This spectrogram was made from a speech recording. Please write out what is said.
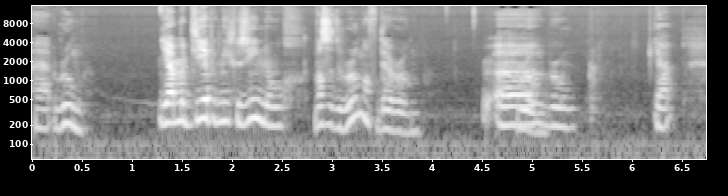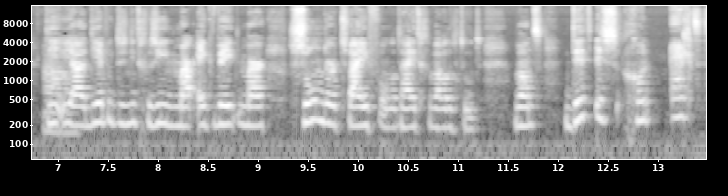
Eh, room. Ja, maar die heb ik niet gezien nog. Was het Room of The Room? Room. Room. Ja. Die, Ah. ja, die heb ik dus niet gezien. Maar ik weet maar zonder twijfel dat hij het geweldig doet. Want dit is gewoon echt...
